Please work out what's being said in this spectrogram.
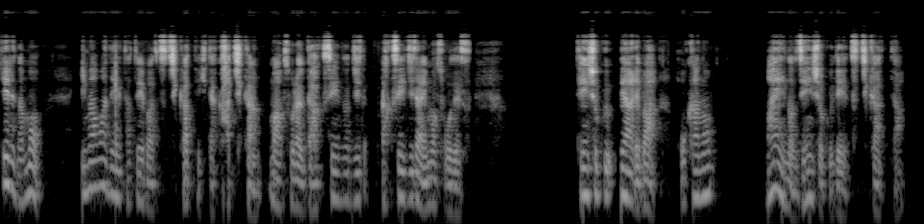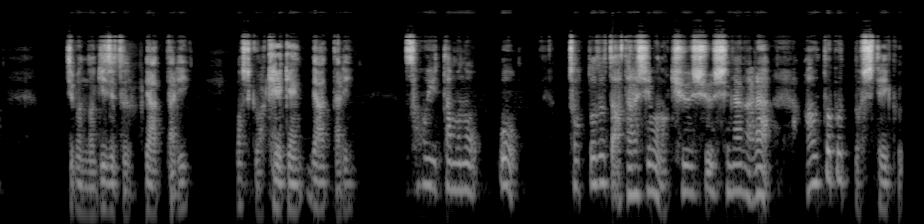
けれども、今まで例えば培ってきた価値観、まあそれは学生の時学生時代もそうです。転職であれば、他の前の前職で培った自分の技術であったり、もしくは経験であったり、そういったものをちょっとずつ新しいものを吸収しながらアウトプットしていく。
